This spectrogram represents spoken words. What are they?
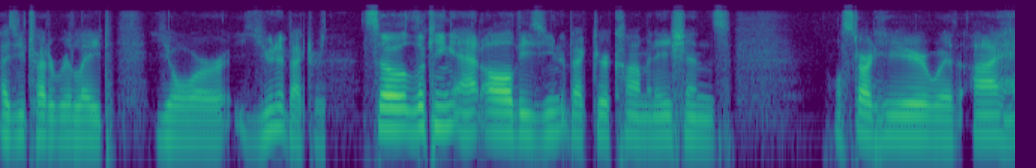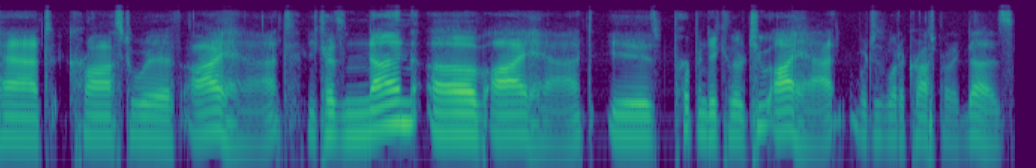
as you try to relate your unit vectors. So looking at all these unit vector combinations, We'll start here with i hat crossed with i hat because none of i hat is perpendicular to i hat, which is what a cross product does.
